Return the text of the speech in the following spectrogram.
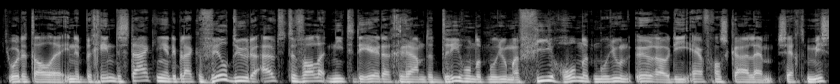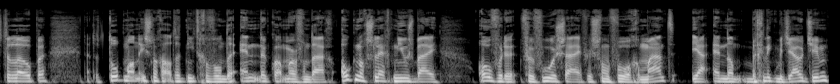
Je hoort het al in het begin. De stakingen die blijken veel duurder uit te vallen. Niet de eerder geraamde 300 miljoen, maar 400 miljoen euro die Air France KLM zegt mis te lopen. Nou, de topman is nog altijd niet gevonden. En er kwam er vandaag ook nog slecht nieuws bij over de vervoerscijfers van vorige maand. Ja, en dan begin ik met jou, Jim.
